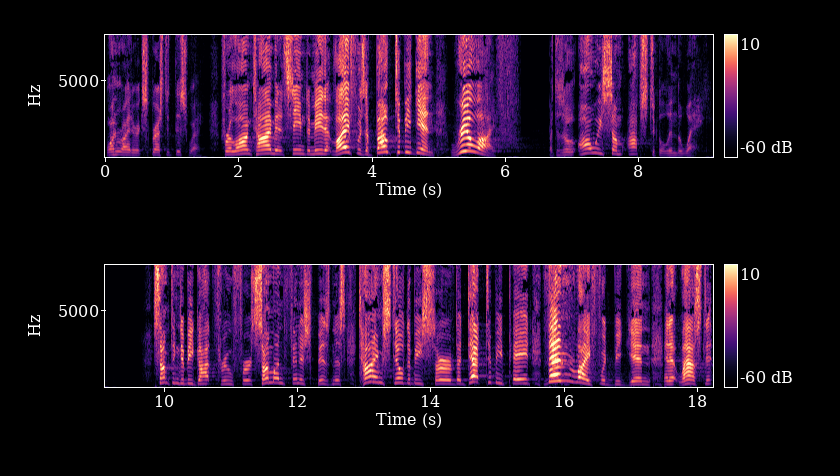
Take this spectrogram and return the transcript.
One writer expressed it this way For a long time, it had seemed to me that life was about to begin, real life, but there's always some obstacle in the way something to be got through first, some unfinished business, time still to be served, a debt to be paid, then life would begin. And at last it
